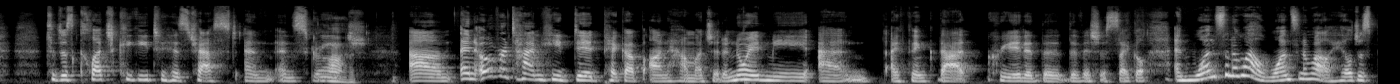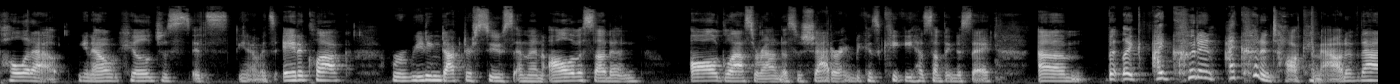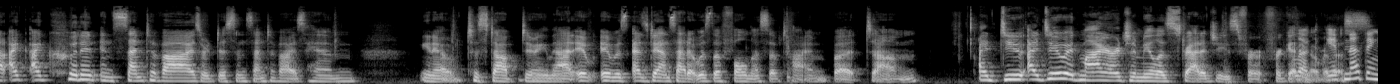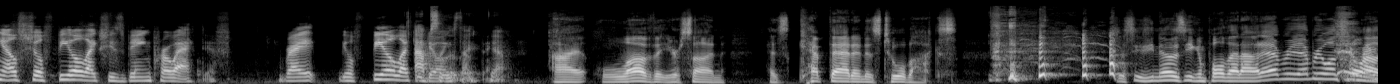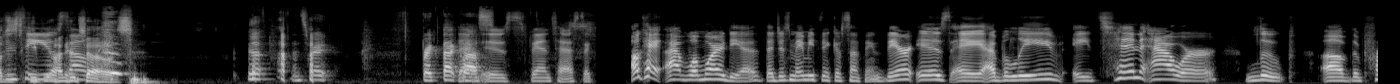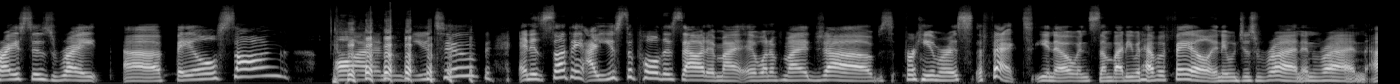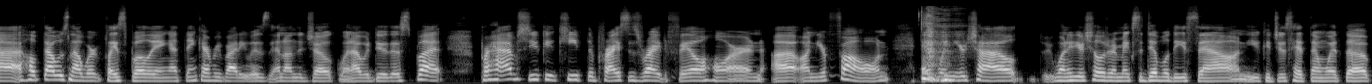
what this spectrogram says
to just clutch Kiki to his chest and and screech. Um, and over time, he did pick up on how much it annoyed me, and I think that created the the vicious cycle. And once in a while, once in a while, he'll just pull it out. You know, he'll just it's you know it's eight o'clock. We're reading Dr. Seuss, and then all of a sudden, all glass around us is shattering because Kiki has something to say. Um, but like I couldn't, I couldn't talk him out of that. I, I couldn't incentivize or disincentivize him, you know, to stop doing that. It, it was, as Dan said, it was the fullness of time. But um, I do, I do admire Jamilah's strategies for for getting Look, over if this. nothing else, she'll feel like she's being proactive, right? You'll feel like you're absolutely, doing something. yeah. I love that your son has kept that in his toolbox. just because he knows he can pull that out every every once in a while just to Emergency keep you on your toes. Yeah, that's right. Break that That glass. is fantastic. Okay, I have one more idea that just made me think of something. There is a, I believe, a 10 hour loop of the Price is Right uh, fail song on YouTube. And it's something I used to pull this out at my at one of my jobs for humorous effect, you know, and somebody would have a fail and it would just run and run. Uh, I hope that was not workplace bullying. I think everybody was in on the joke when I would do this, but perhaps you could keep the Price is Right fail horn uh, on your phone, and when your child, one of your children makes a dibble dee sound, you could just hit them with the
